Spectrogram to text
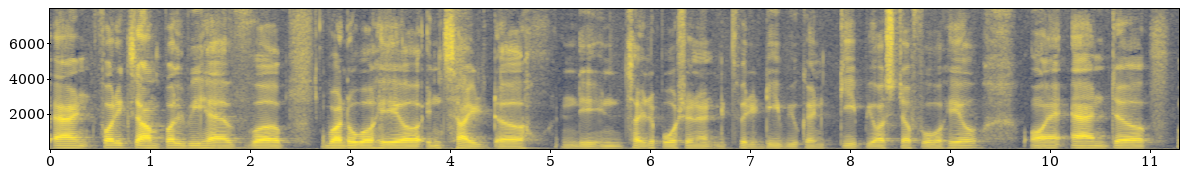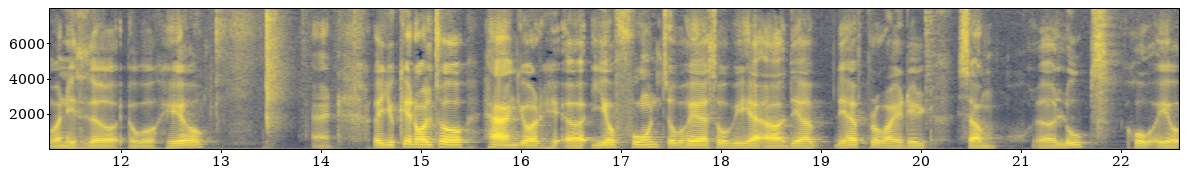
And for example we have uh, one over here inside uh, in the inside the portion and it's very deep. You can keep your stuff over here. Uh, and uh, one is uh, over here. And uh, you can also hang your earphones over here. So we have they have they have provided some loops over here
